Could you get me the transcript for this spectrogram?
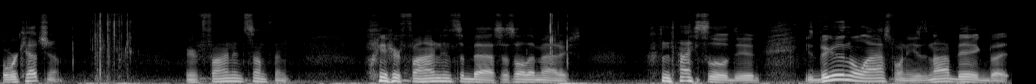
but we're catching him. We're finding something. We're finding some bass. That's all that matters. nice little dude. He's bigger than the last one. He's not big, but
